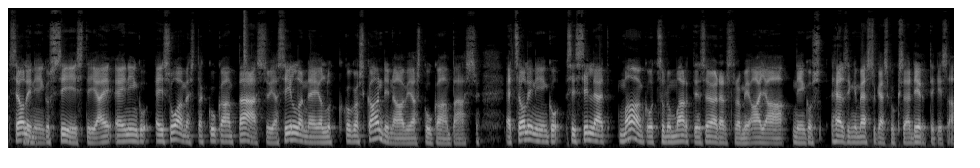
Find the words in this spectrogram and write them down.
se oli mm. niin kuin siistiä. Ei, ei, niin kuin, ei Suomesta kukaan päässyt ja silloin ei ollut koko Skandinaaviasta kukaan päässyt. Et se oli niin kuin, siis silleen, että mä oon kutsunut Martin Söderströmi ajaa niin kuin Helsingin messukeskukseen dirttikisa.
